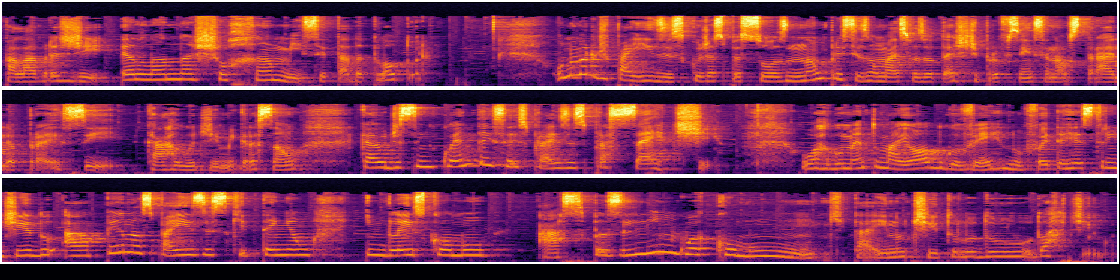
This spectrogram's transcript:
Palavras de Elana Shohami, citada pela autora. O número de países cujas pessoas não precisam mais fazer o teste de proficiência na Austrália para esse cargo de imigração caiu de 56 países para 7. O argumento maior do governo foi ter restringido a apenas países que tenham inglês como, aspas, língua comum, que está aí no título do, do artigo.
